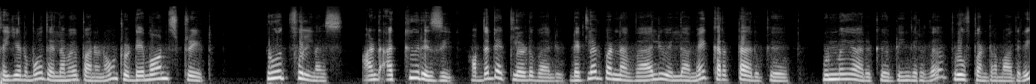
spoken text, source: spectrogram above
செய்யணுமோ அது எல்லாமே பண்ணணும். To demonstrate truthfulness and accuracy of the declared value declare பண்ண வேல்யூ எல்லாமே கரெக்டாக இருக்குது உண்மையாக இருக்குது அப்படிங்கிறத ப்ரூவ் பண்ணுற மாதிரி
